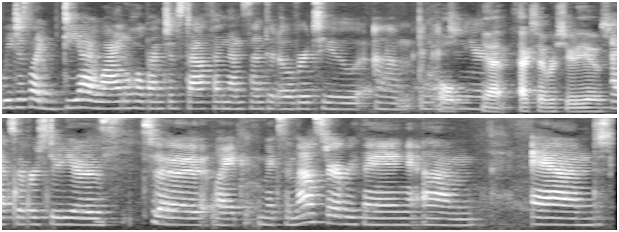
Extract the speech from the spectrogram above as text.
we just like DIY'd a whole bunch of stuff and then sent it over to um, an Whole- engineer. yeah xover studios Xover Studios to like mix and master everything. Um, and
